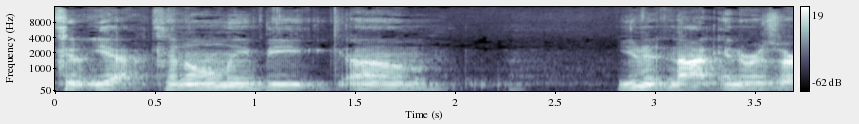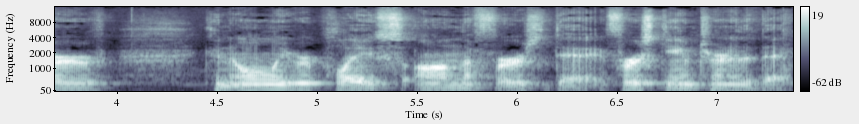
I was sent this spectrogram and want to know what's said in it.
can, yeah, can only be um, unit not in reserve can only replace on the first day, first game turn of the day.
